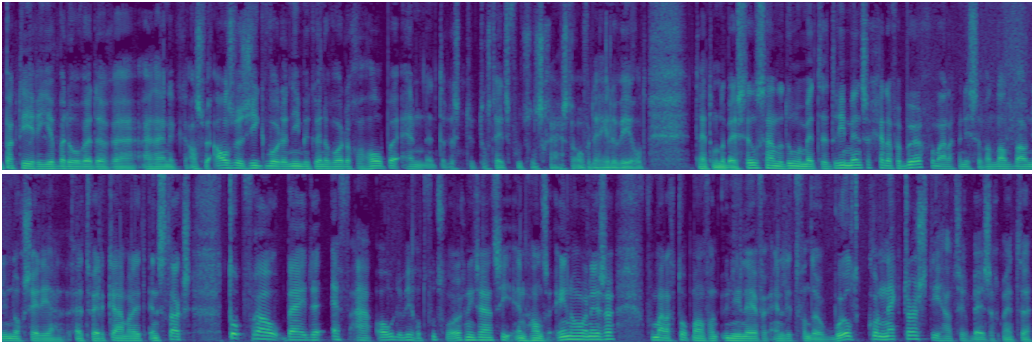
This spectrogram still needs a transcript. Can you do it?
bacteriën... waardoor we er uh, uiteindelijk, als we, als we ziek worden... niet meer kunnen worden geholpen. En er is natuurlijk nog steeds voedselschaarste over de hele wereld. Tijd om erbij stil te staan. Dat doen we met drie mensen. Gerda Verburg, voormalig minister van Landbouw... nu nog CDA Tweede Kamerlid. En straks topvrouw bij de FAO, de Wereldvoedselorganisatie. En Hans Eenhoorn is er, voormalig topman van Unilever... en lid van de World Connectors. Die houdt zich bezig met een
